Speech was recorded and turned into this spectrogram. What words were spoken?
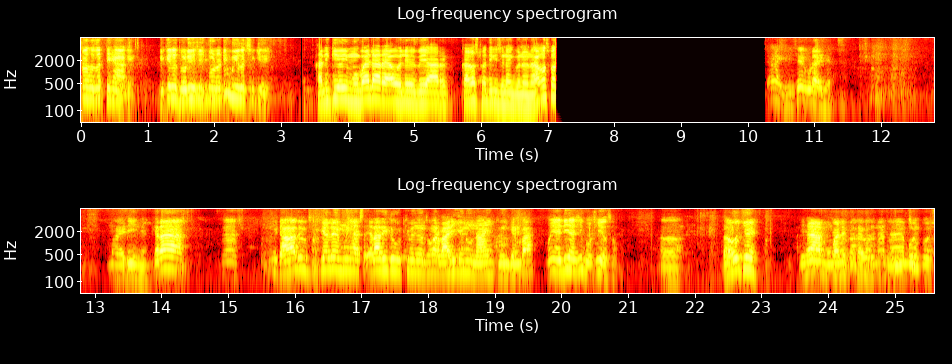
পাঁচ হাজার টাকা আনে। বিকেলে ধরিয়েছিস মোটামুটি মুই এলা শিখি দিই খালি কি ওই মোবাইল আর এ হইলে হবে আর কাগজপাতি কিছু লাগবে না না? কেরা হ্যাঁ তোমার বাড়ি কেন নাই তুই কেনবা মুই এডি আসি বসি আছো তা হচ্ছে ইহা আর মোবাইলের কথা বলি না হ্যাঁ বস বস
